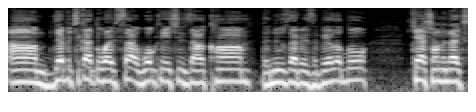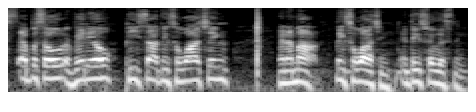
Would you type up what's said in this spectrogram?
um definitely check out the website, wokenations.com. The newsletter is available. Catch you on the next episode or video. Peace out. Thanks for watching. And I'm out. Thanks for watching and thanks for listening.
